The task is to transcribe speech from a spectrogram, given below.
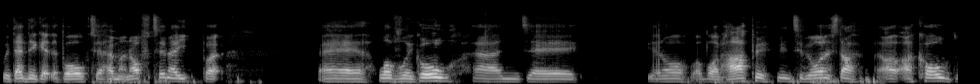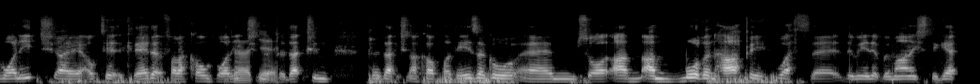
We didn't get the ball to him enough tonight, but uh, lovely goal, and uh, you know we're happy. I mean, to be honest, I, I, I called one each. I, will take the credit for I called one each yeah, in the prediction prediction a couple of days ago. Um, so I'm I'm more than happy with uh, the way that we managed to get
